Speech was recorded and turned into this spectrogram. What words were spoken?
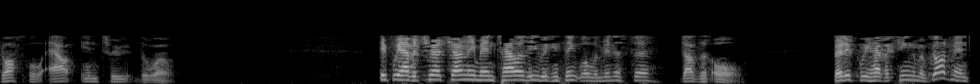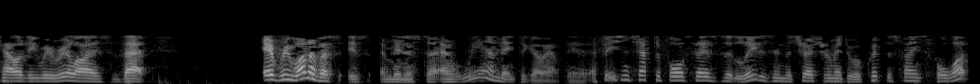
gospel out into the world. If we have a church only mentality, we can think, well, the minister does it all. But if we have a kingdom of God mentality, we realize that every one of us is a minister and we are meant to go out there. Ephesians chapter 4 says that leaders in the church are meant to equip the saints for what?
